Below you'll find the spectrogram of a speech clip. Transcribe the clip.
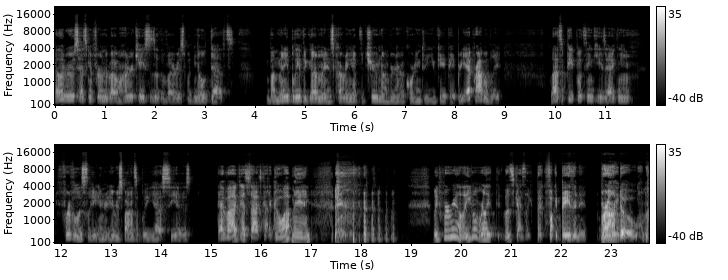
Belarus has confirmed about 100 cases of the virus with no deaths, but many believe the government is covering up the true number, according to the UK paper. Yeah, probably. Lots of people think he's acting frivolously and irresponsibly. Yes, he is. That vodka stock's got to go up, man. like for real, you don't really. Th- this guy's like fucking bathing it. Brando.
